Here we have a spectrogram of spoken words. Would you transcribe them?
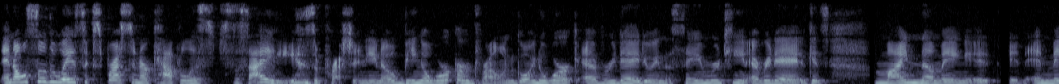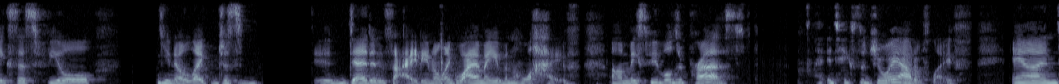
And also the way it's expressed in our capitalist society is oppression you know being a worker drone going to work every day doing the same routine every day. It gets mind numbing it, it it makes us feel you know like just dead inside you know like why am i even alive? Um, makes people depressed it takes the joy out of life. And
